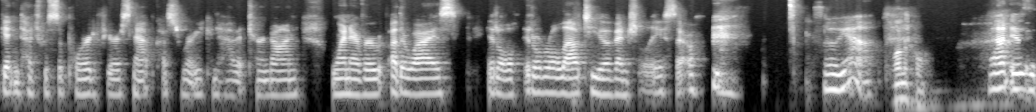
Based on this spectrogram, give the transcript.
get in touch with support. If you're a Snap customer, you can have it turned on whenever. Otherwise it'll it'll roll out to you eventually so so yeah wonderful That is the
